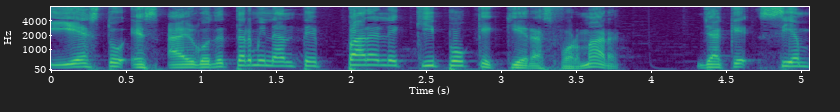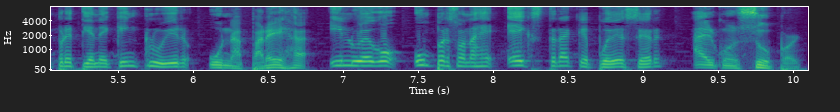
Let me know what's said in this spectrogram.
Y esto es algo determinante para el equipo que quieras formar, ya que siempre tiene que incluir una pareja y luego un personaje extra que puede ser algún support.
